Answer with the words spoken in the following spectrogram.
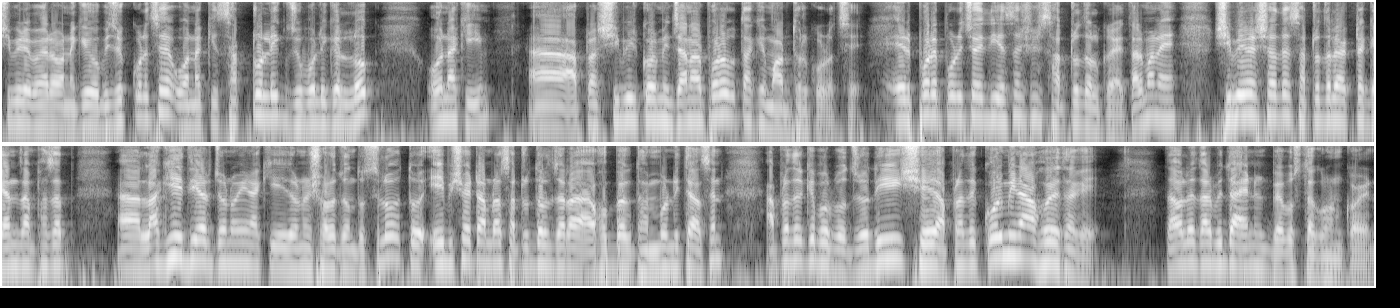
শিবিরের ভাইরা অনেকে অভিযোগ করেছে, ও নাকি ছাত্রলীগ, যুবলীগের লোক, ও নাকি আপনার শিবির কর্মী জানার পরেও তাকে মারধর করেছে। এরপরে পরিচয় দিয়েছে সে ছাত্রদল করে তার মানে শিবিরের সাথে ছাত্রদলের একটা গ্যাঞ্জাম ফাসাদ লাগিয়ে দেওয়ার জন্যই নাকি এই ধরনের ষড়যন্ত্র ছিল। তো এই বিষয়টা আমরা ছাত্রদল যারা আহ্বায়ক নিতে আছেন, আপনাদেরকে বলব, যদি সে আপনাদের কর্মী না হয়ে থাকে তাহলে তার বিরুদ্ধে আইনের ব্যবস্থা গ্রহণ করেন।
